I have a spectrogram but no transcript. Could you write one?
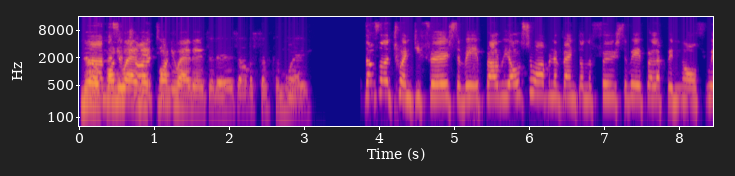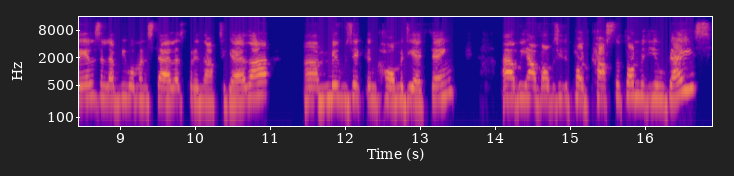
No, um, Pontywenid, Pontywenid it is, Aberystwyth Way. That's on the 21st of April. We also have an event on the 1st of April up in North Wales. A lovely woman, Stella's putting that together. Um, music and comedy, I think. Uh, we have obviously the podcastathon with you guys.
